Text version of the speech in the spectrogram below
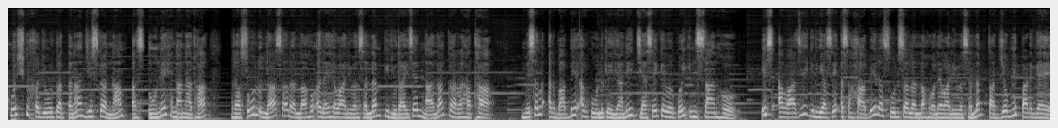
खुश्क खजूर का तना जिसका नाम अस्तून नाना था, रसूलुल्लाह सल्लल्लाहु अलैहि वसल्लम की जुदाई से नाला कर रहा था। मिसल अरबाब अकूल के यानी जैसे कि वो कोई इंसान हो। इस आवाज़ गिरिया से असहाब रसूल सल्लल्लाहु अलैहि में पड़ गए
